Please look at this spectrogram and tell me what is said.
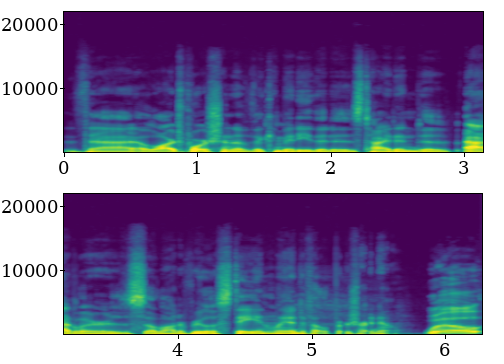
that a large portion of the committee that is tied into Adler is a lot of real estate and land developers right now. Well,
